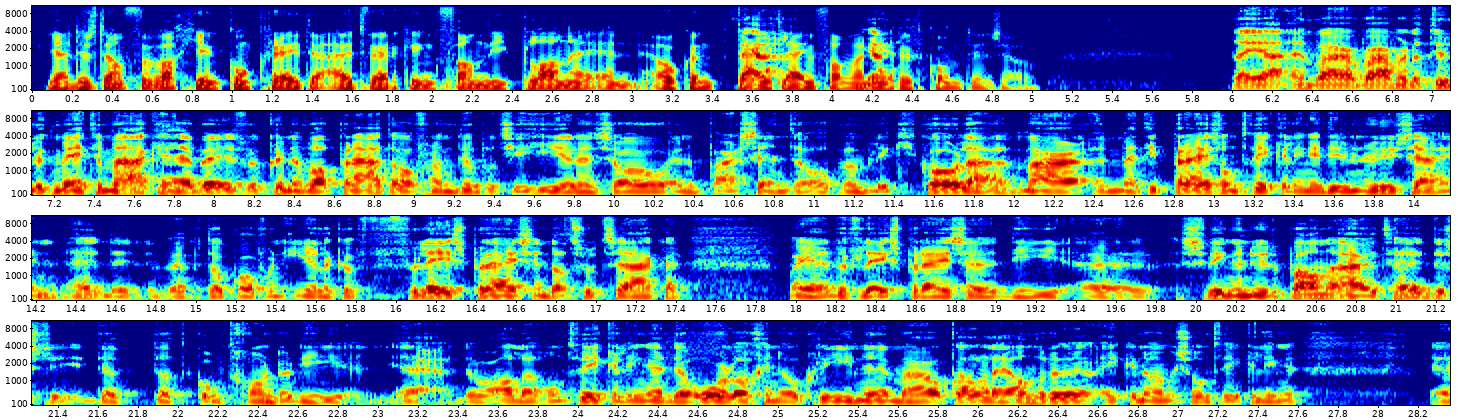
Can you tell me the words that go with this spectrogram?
Ja, dus dan verwacht je een concrete uitwerking van die plannen en ook een tijdlijn van wanneer het komt en zo. Nou ja, en waar, waar we natuurlijk mee te maken hebben, is we kunnen wel praten over een dubbeltje hier en zo en een paar centen op een blikje cola. Maar met die prijsontwikkelingen die er nu zijn, hè, we hebben het ook over een eerlijke vleesprijs en dat soort zaken. Maar ja, de vleesprijzen die uh, swingen nu de pan uit. Hè? Dus dat, dat komt gewoon door, die, ja, door alle ontwikkelingen, de oorlog in Oekraïne, maar ook allerlei andere economische ontwikkelingen. Eh,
